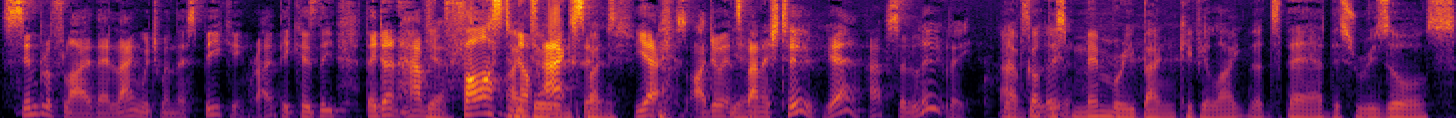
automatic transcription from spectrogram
simplify their language when they're speaking, right? Because they, they don't have Yeah. fast enough do it in access. Yes, I do it in Yeah. Spanish too. Yeah, absolutely. Yeah, I've got this memory bank, if you like, that's there, this resource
